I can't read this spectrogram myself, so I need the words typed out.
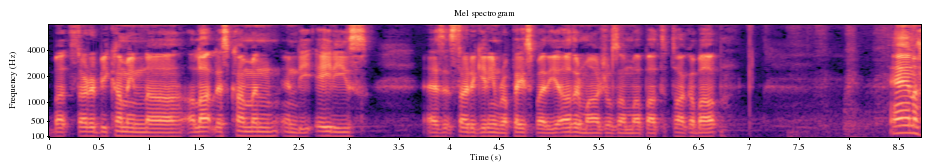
but started becoming uh, a lot less common in the 80s as it started getting replaced by the other modules I'm about to talk about. And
